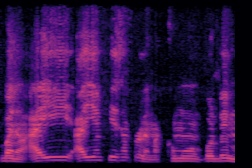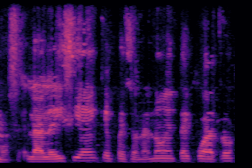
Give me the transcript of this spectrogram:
Bueno, ahí, ahí empieza el problema. Como volvimos, la ley 100 que empezó en el 94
